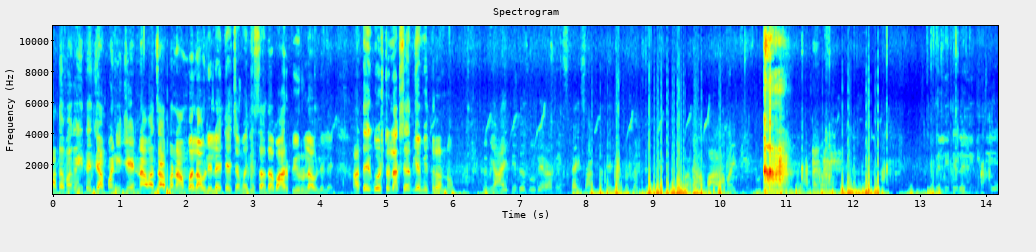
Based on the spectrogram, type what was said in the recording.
आता बघा इथं जपानी झेन नावाचा आपण आंबा लावलेला आहे त्याच्यामध्ये सदाबहार पेरू लावलेला आहे. आता एक गोष्ट लक्षात घ्या मित्रांनो तुम्ही आहे उभे राहा मी काही सांगतो त्याच्यातून लक्षात घ्या बघा हा बारा बाय तीन फूट आंबा लावलेला आहे. गल्ली ते गल्ली किती आहे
